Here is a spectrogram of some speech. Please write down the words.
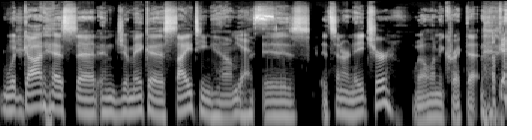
what God has said, and Jamaica is citing him, Yes. is it's in our nature. Well, let me correct that. Okay.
